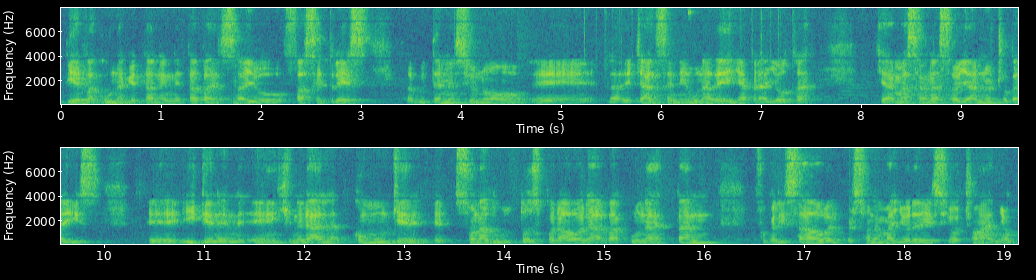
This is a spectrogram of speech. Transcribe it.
10 vacunas que están en etapa de ensayo fase 3, la que usted mencionó, eh, la de Janssen es una de ellas, pero hay otras que además se van a desarrollar en nuestro país. Eh, y tienen en general común que eh, son adultos, por ahora vacunas están focalizadas en personas mayores de 18 años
